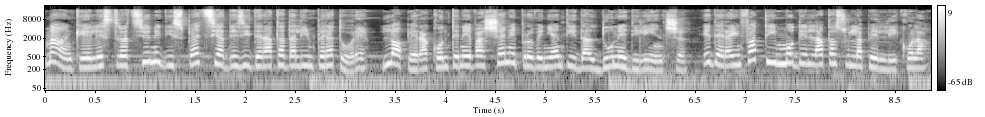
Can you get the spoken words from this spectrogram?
ma anche l'estrazione di spezia desiderata dall'imperatore. L'opera conteneva scene provenienti dal Dune di Lynch ed era infatti modellata sulla pellicola.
